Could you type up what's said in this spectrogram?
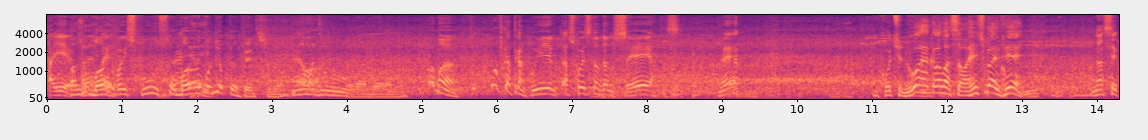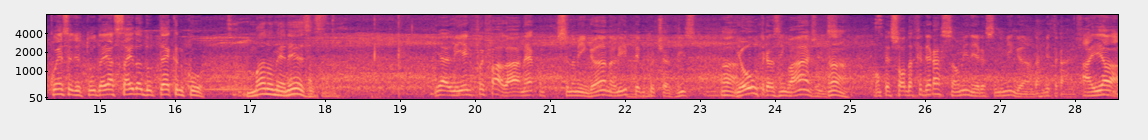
Aí, Mas o aí Mano- foi expulso. O né? Mano não podia ter feito isso, não. Não, mas o. Pela bola, né? Ô, mano, vamos ficar tranquilo, as coisas estão dando certas. Né? E Continua a reclamação. A gente vai ver na sequência de tudo aí a saída do técnico Mano Menezes. E ali ele foi falar, né, se não me engano, ali, pelo que eu tinha visto, Ah. e outras imagens, Ah. Com o pessoal da Federação Mineira, se não me engano, da arbitragem. Aí, ó,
